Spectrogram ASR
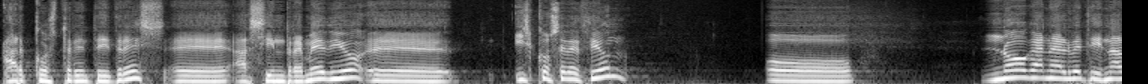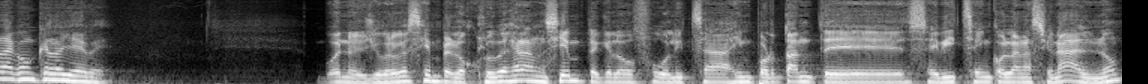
Arcos 33, eh, a Sin Remedio, eh, ¿Isco selección o no gana el Betis nada con que lo lleve? Bueno, yo creo que siempre los clubes ganan siempre que los futbolistas importantes se visten con la nacional, ¿no?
